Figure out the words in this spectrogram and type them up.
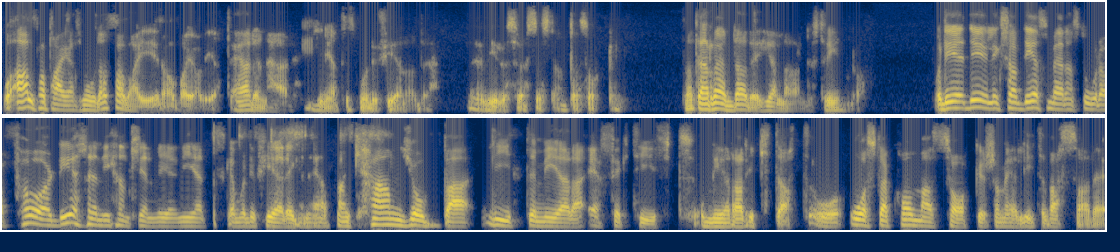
Och all papaya som odlas på Hawaii idag, vad jag vet, är den här genetiskt modifierade eh, virusresistenta sorten. Så att den räddade hela industrin. Då. Och det, det, är liksom det som är den stora fördelen egentligen med den genetiska modifieringen är att man kan jobba lite mera effektivt och mera riktat och åstadkomma saker som är lite vassare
